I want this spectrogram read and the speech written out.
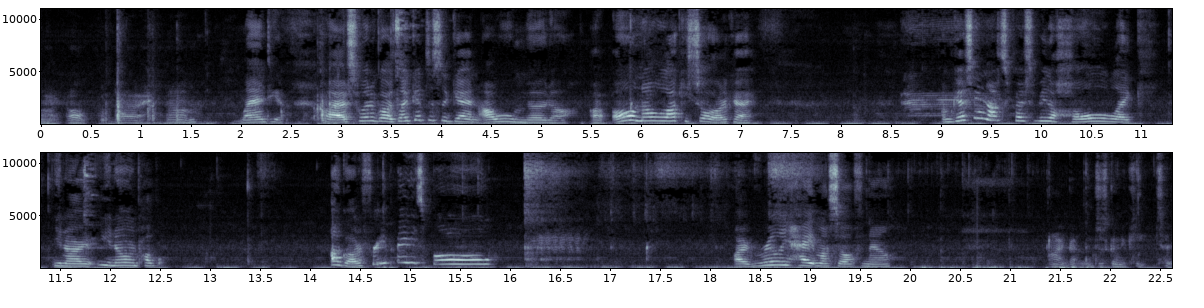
Alright, oh, alright, um, land here. Alright, I swear to god, if I get this again, I will murder. Uh, oh, no, lucky sword, okay. I'm guessing that's supposed to be the whole, like, you know, you know in public I got a free baseball. I really hate myself now. I'm just gonna keep t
